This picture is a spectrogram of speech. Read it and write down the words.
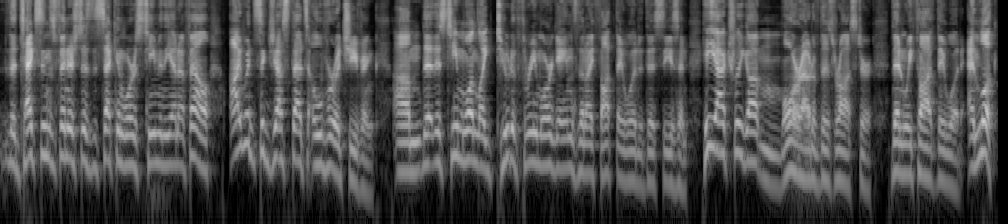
the Texans finished as the second worst team in the NFL. I would suggest that's overachieving. Um, th- this team won like two to three more games than I thought they would this season. He actually got more out of this roster than we thought they would. And look,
